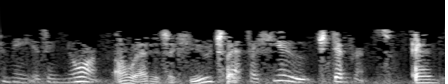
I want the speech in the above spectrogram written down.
to me, is enormous. oh, that is a huge thing. That's a huge difference. And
